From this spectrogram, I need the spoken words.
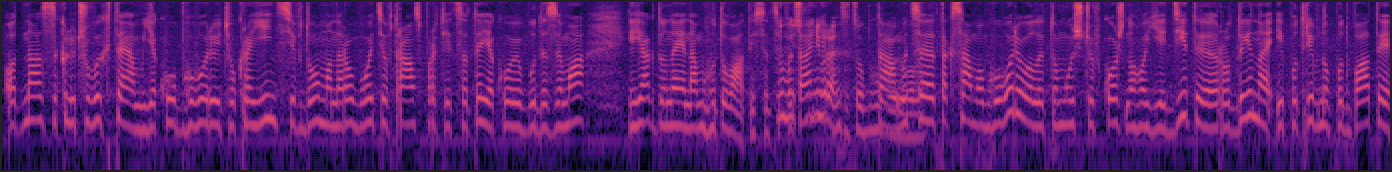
одна з ключових тем, яку обговорюють українці вдома на роботі, в транспорті, це те, якою буде зима і як до неї нам готуватися. Це Ну, ви вранці це Так, ми це так само обговорювали, тому що в кожного є діти, родина, і потрібно подбати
